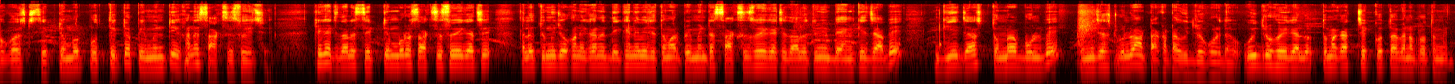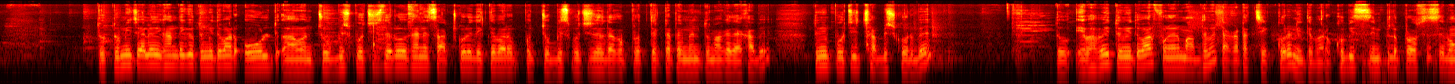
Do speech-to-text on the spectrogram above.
August September প্রত্যেকটা পেমেন্টই এখানে সাকসেস হয়েছে। ঠিক আছে? তাহলে সেপ্টেম্বরও সাকসেস হয়ে গেছে। তাহলে তুমি যখন এখানে দেখে নেবে যে তোমার পেমেন্টটা সাকসেস হয়ে গেছে, তাহলে তুমি ব্যাংকে যাবে, গিয়ে জাস্ট তোমরা বলবে, তুমি জাস্ট বলবে, আমার টাকাটা উইথড্র করে দাও। উইথড্র হয়ে গেল, তোমাকে আর চেক করতে হবে না প্রথমে। তো তুমি চাইলে এখান থেকে তুমি তোমার ওল্ড চব্বিশ পঁচিশেরও এখানে সার্চ করে দেখতে পারো চব্বিশ পঁচিশের দেখো প্রত্যেকটা পেমেন্ট তোমাকে দেখাবে। তুমি পঁচিশ ছাব্বিশ করবে। তো এভাবেই তুমি তোমার ফোনের মাধ্যমে টাকাটা চেক করে নিতে পারো। খুবই সিম্পল প্রসেস এবং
